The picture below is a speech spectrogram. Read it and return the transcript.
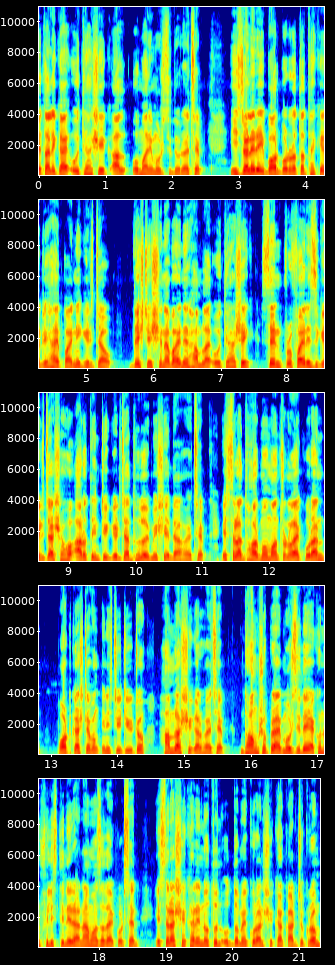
এ তালিকায় ঐতিহাসিক আল ওমারি মসজিদও রয়েছে। ইসরায়েলের এই বর্বরতা থেকে রেহাই পায়নি গির্জাও। দেশটির সেনাবাহিনীর হামলায় ঐতিহাসিক সেন্ট প্রোফাইরিস গির্জাসহ আরও তিনটি গির্জা ধুলোয় মিশিয়ে দেওয়া হয়েছে। এছাড়া ধর্ম মন্ত্রণালয় কোরআন পডকাস্ট এবং ইনস্টিটিউটও হামলার শিকার হয়েছে। ধ্বংসপ্রায় মসজিদে এখন ফিলিস্তিনিরা নামাজ আদায় করছেন। এছাড়া সেখানে নতুন উদ্যমে কোরআন শিক্ষা কার্যক্রম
